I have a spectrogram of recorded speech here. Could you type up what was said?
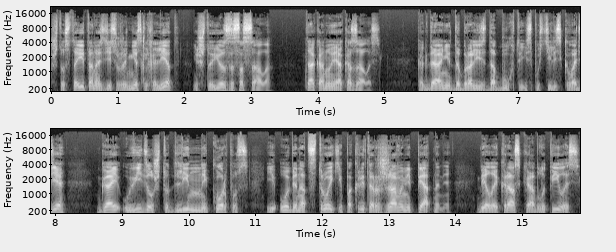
что стоит она здесь уже несколько лет и что ее засосало. Так оно и оказалось. Когда они добрались до бухты и спустились к воде, Гай увидел, что длинный корпус и обе надстройки покрыты ржавыми пятнами, белая краска облупилась,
